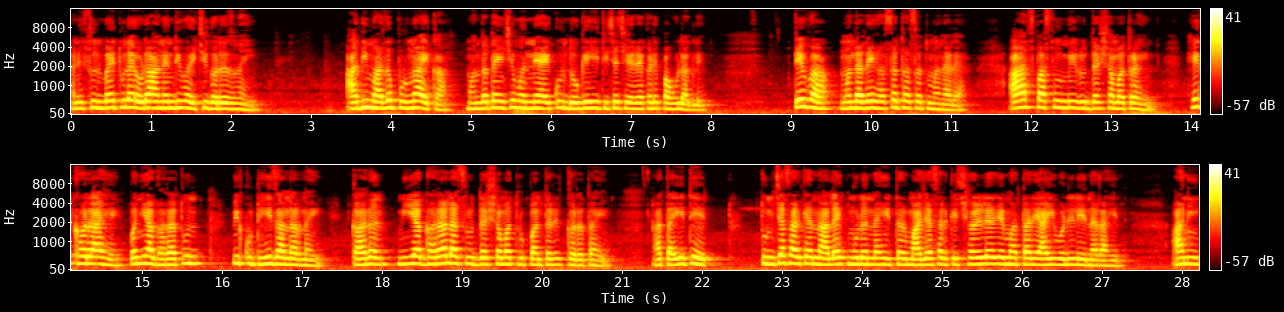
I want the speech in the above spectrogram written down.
आणि सुनबाई तुला एवढं आनंदी व्हायची गरज नाही. आधी माझं पूर्ण ऐका. मंदाताईंचे म्हणणे ऐकून दोघेही तिच्या चेहऱ्याकडे पाहू लागले. तेव्हा मंदाताई हसत हसत म्हणाल्या आजपासून मी वृद्धाश्रमात राहीन. हे खरं आहे पण या घरातून मी कुठेही जाणार नाही कारण मी या घरालाच वृद्धाश्रमात रूपांतरित करत आहे. आता इथे तुमच्यासारख्या नालायक मुलं नाही तर माझ्यासारखे छळलेले म्हातारे आई वडील येणार आहेत. आणि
